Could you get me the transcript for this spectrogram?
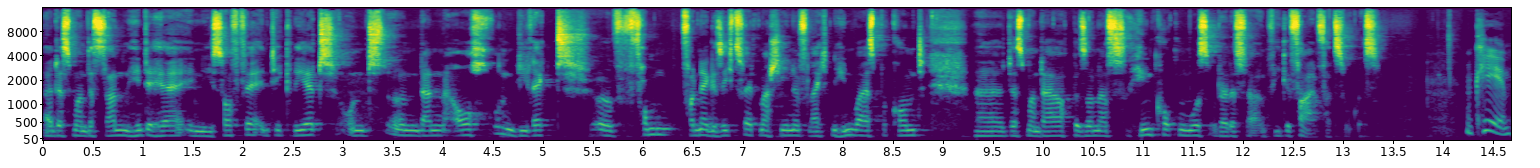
äh, dass man das dann hinterher in die Software integriert und äh, dann auch direkt äh, vom, von der Gesichtsfeldmaschine vielleicht einen Hinweis bekommt, äh, dass man da besonders hingucken muss oder dass da irgendwie Gefahr im Verzug ist. Okay,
